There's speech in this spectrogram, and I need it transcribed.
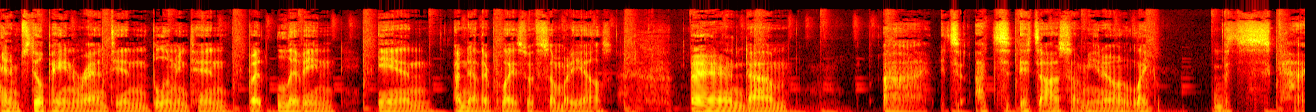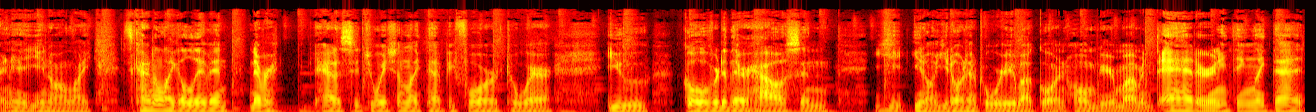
And I'm still paying rent in Bloomington, but living in another place with somebody else. And um, uh, it's it's it's awesome, you know, like it's kind of you know like it's kind of like a living. Never had a situation like that before, to where you go over to their house and you you know you don't have to worry about going home to your mom and dad or anything like that.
